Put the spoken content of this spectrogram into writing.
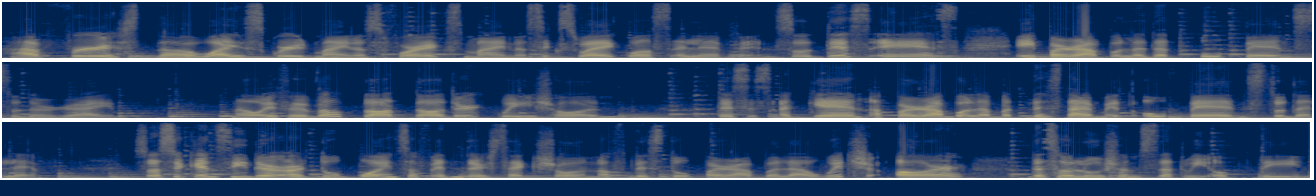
have first the y squared minus 4x minus 6y equals 11. So this is a parabola that opens to the right. Now, if we will plot the other equation, this is again a parabola but this time it opens to the left. So as you can see, there are two points of intersection of these two parabola which are the solutions that we obtain.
